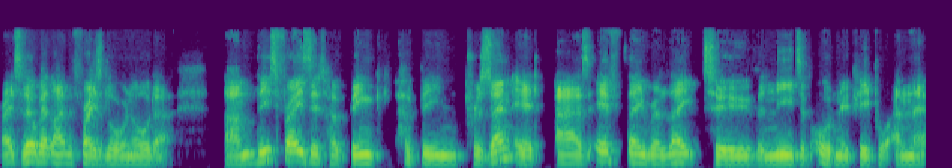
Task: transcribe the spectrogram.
right? It's a little bit like the phrase law and order. Um, these phrases have been have been presented as if they relate to the needs of ordinary people and their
